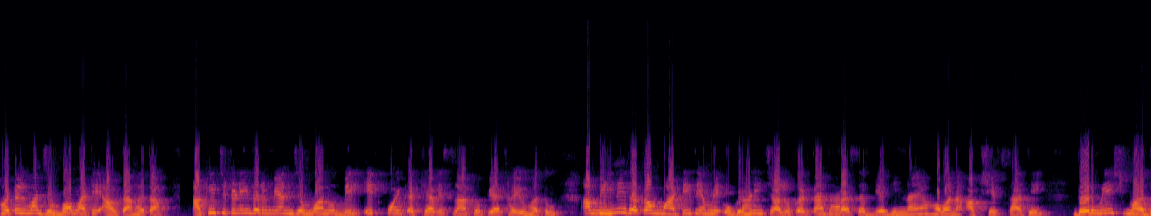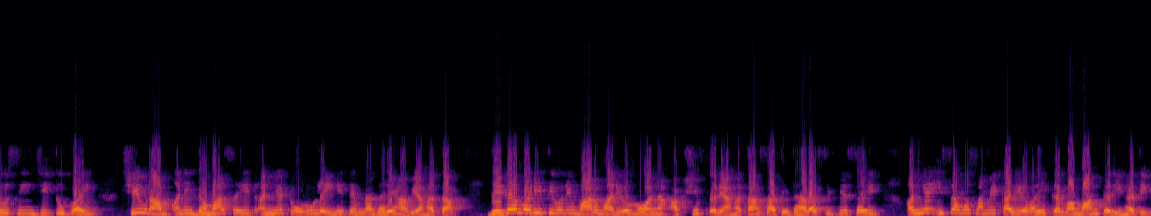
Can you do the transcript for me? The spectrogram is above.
હોટલમાં જમવા માટે આવતા હતા. આખી ચૂંટણી દરમિયાન જમવાનું બિલ એક લાખ રૂપિયા થયું હતું. આ બિલની રકમ માટે તેમણે ઉઘરાણી ચાલુ કરતા ધારાસભ્ય ગિન્નાયા હોવાના આક્ષેપ સાથે ધર્મેશ માધુસિંહ જીતુભાઈ, શિવરામ અને ધમા સહિત અન્ય ટોળું લઈને તેમના ઘરે આવ્યા હતા. ભેગા મળી તેઓને માર માર્યો હોવાના આક્ષેપ કર્યા હતા. સાથે ધારાસભ્ય સહિત અન્ય ઈસમો સામે કાર્યવાહી કરવા માંગ કરી હતી.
